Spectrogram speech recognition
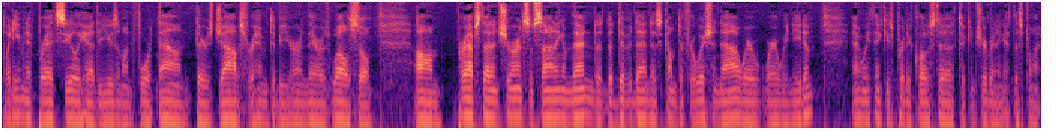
But even if Brad Seely had to use him on fourth down, there's jobs for him to be earned there as well. So um, perhaps that insurance of signing him then, the, the, dividend has come to fruition now where, where we need him, and we think he's pretty close to, to contributing at this point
